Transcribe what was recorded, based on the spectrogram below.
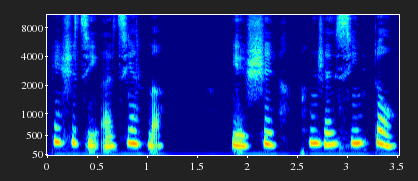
便是锦儿见了，也是怦然心动。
